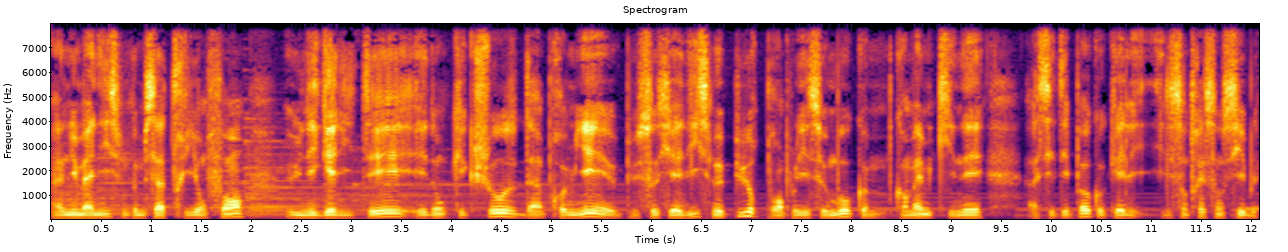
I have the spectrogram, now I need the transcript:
un humanisme comme ça triomphant une égalité et donc quelque chose d'un premier socialisme pur pour employer ce mot comme quand même qui naît à cette époque auquel ils sont très sensibles.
